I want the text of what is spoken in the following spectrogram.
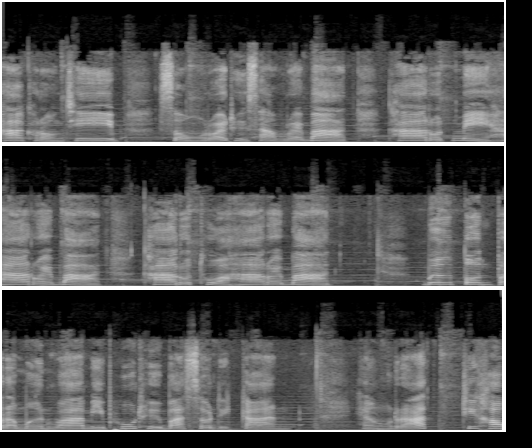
ค่าครองชีพ 200-300 บาท ค่ารถเมล์500 บาท ค่ารถทัวร์500 บาท เบื้องต้นประเมินว่ามีผู้ถือบัตรสวัสดิการ แห่งรัฐที่เข้า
